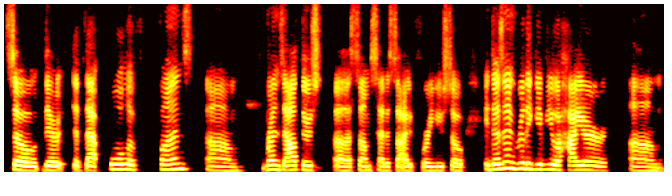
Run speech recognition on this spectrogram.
So there, if that pool of funds um, runs out, there's uh, some set aside for you. So it doesn't really give you a higher um,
